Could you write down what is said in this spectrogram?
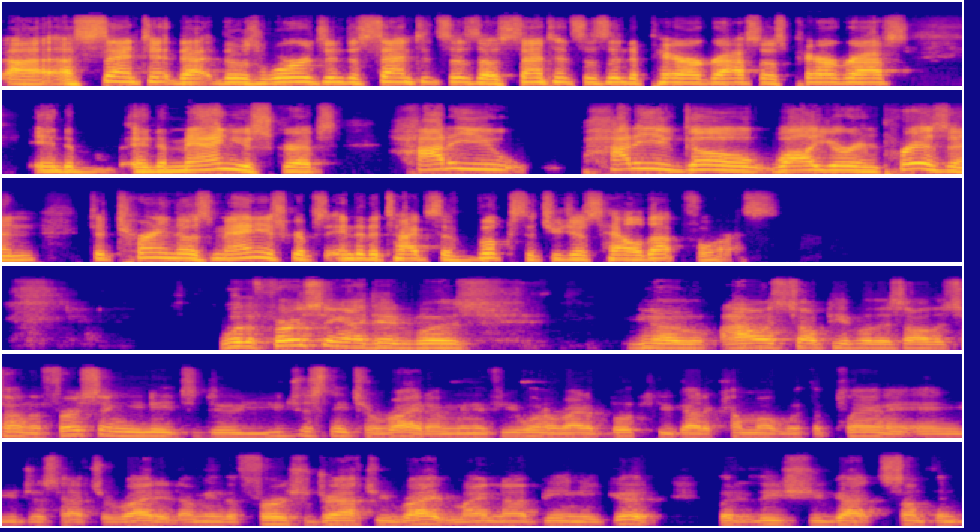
uh, a sentence, that those words into sentences, those sentences into paragraphs, those paragraphs into into manuscripts. How do you how do you go while you're in prison to turning those manuscripts into the types of books that you just held up for us? Well, the first thing I did was, you know, I always tell people this all the time. The first thing you need to do, you just need to write. I mean, if you want to write a book, you got to come up with a plan and you just have to write it. I mean, the first draft you write might not be any good, but at least you got something,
